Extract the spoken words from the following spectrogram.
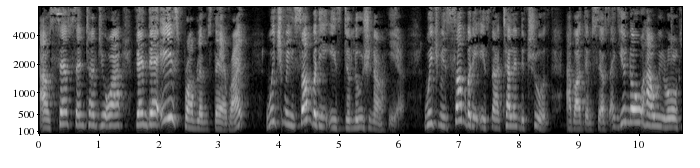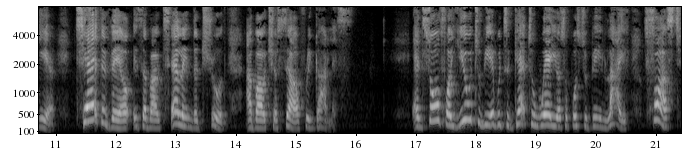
how self-centered you are, then there is problems there, right? Which means somebody is delusional here. Which means somebody is not telling the truth about themselves. And you know how we roll here. Tear the veil is about telling the truth about yourself regardless. And so, for you to be able to get to where you're supposed to be in life, first,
